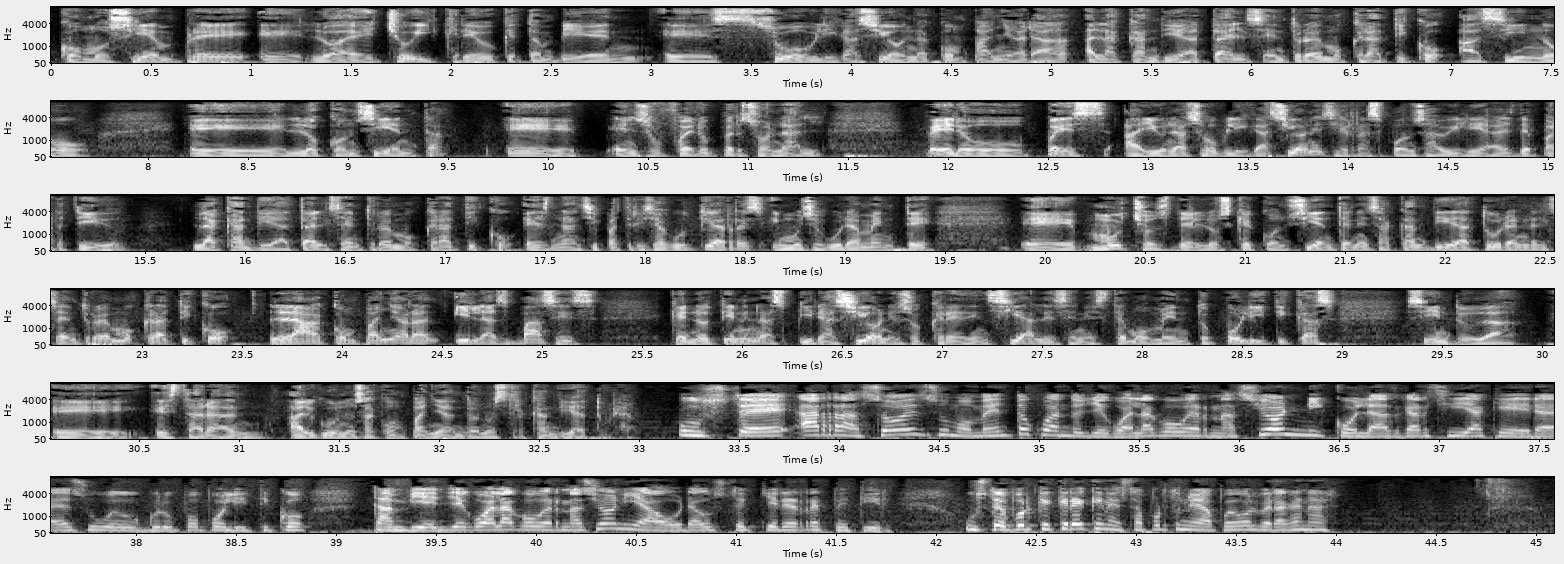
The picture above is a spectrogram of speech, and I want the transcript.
como siempre eh, lo ha hecho y creo que también es su obligación acompañar a, la candidata del Centro Democrático, así no lo consienta eh, en su fuero personal, pero pues hay unas obligaciones y responsabilidades de partido. La candidata del Centro Democrático es Nancy Patricia Gutiérrez y muy seguramente eh, muchos de los que consienten esa candidatura en el Centro Democrático la acompañarán y las bases que no tienen aspiraciones o credenciales en este momento políticas, sin duda eh, estarán algunos acompañando nuestra candidatura. Usted arrasó en su momento cuando llegó a la gobernación. Nicolás García, que era de su grupo político, también llegó a la gobernación y ahora usted quiere repetir. ¿Usted por qué cree que en esta oportunidad puede volver a ganar?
